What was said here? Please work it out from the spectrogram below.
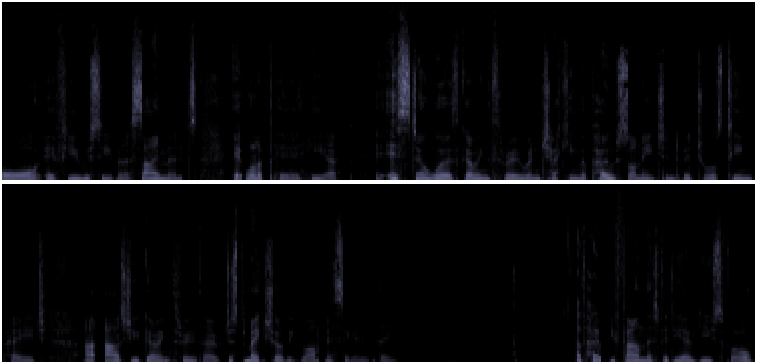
or if you receive an assignment, it will appear here. It is still worth going through and checking the posts on each individual's team page uh, as you're going through though, just to make sure that you aren't missing anything. I hope you found this video useful.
